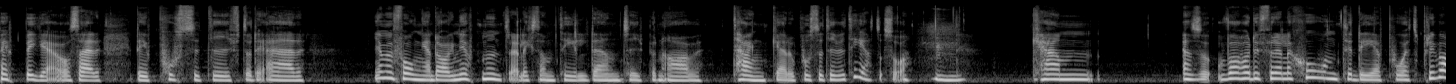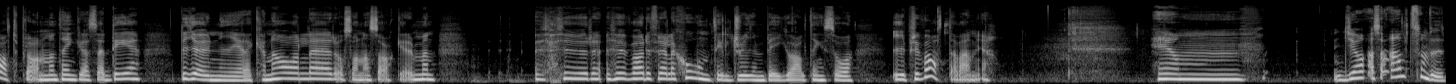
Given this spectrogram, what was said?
peppiga och så här, det är positivt och det är ja men fånga dagen. Ni uppmuntrar liksom till den typen av tankar och positivitet och så. Mm. Kan, alltså, vad har du för relation till det på ett privat plan? Man tänker att det det gör ju ni i era kanaler och sådana saker. Men hur, hur, vad har du för relation till Dream Big och allting så i privata Vanja? Um, ja, alltså allt som vi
